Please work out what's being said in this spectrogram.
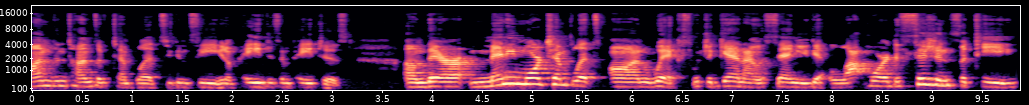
tons and tons of templates. You can see, you know, pages and pages. Um, there are many more templates on Wix, which again, I was saying you get a lot more decision fatigue.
